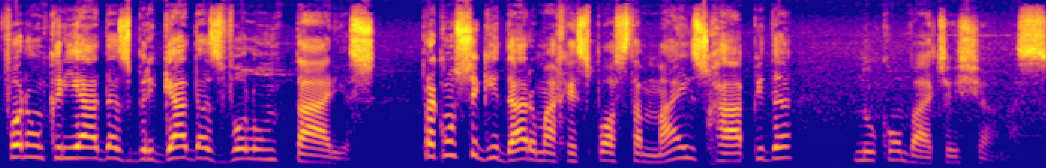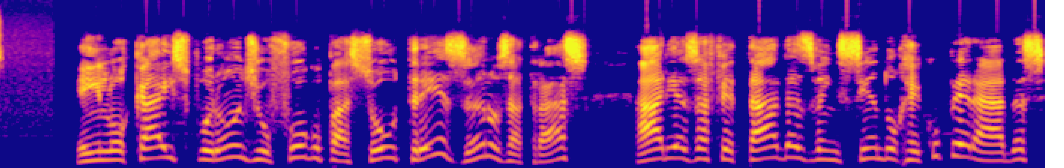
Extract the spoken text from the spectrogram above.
foram criadas brigadas voluntárias para conseguir dar uma resposta mais rápida no combate às chamas. Em locais por onde o fogo passou três anos atrás, áreas afetadas vêm sendo recuperadas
